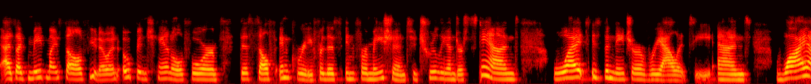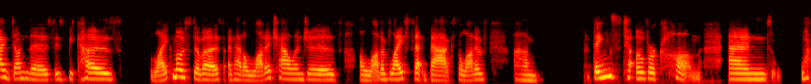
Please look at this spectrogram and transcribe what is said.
as I've made myself, you know, an open channel for this self inquiry, for this information to truly understand what is the nature of reality. And why I've done this is because like most of us, I've had a lot of challenges, a lot of life setbacks, a lot of um, things to overcome. And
